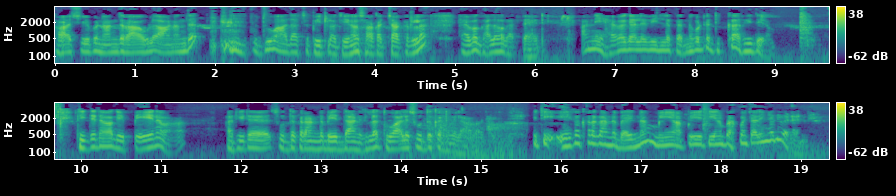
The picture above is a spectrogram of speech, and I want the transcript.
කාශ්‍යප නන්ද රාහුල ආනන්ද පුදුම ආදර්ශ පිටලා තියෙනවා සාකච්ඡා කරලා හැව ගලව ගත්ත හැටි. අන්නේ හැව ගැලවිල්ල කරනකොට ටික රිදෙනවා. රිදෙනා වගේ පේනවා හරියට සුද්ධ කරන්න බේත් දාන්න ඉතලා තුවාලේ සුද්ධ කරන වෙලාවට. ඉතින් ඒක කරගන්න බැරි නම් මේ අපේ තියෙන Brahmacharyan ඇති වැඩන්නේ.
